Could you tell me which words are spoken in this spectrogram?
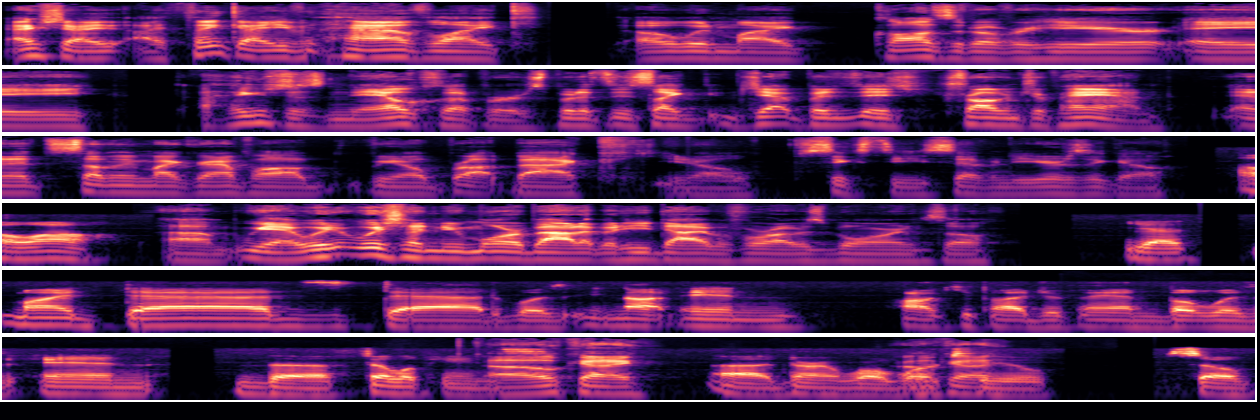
actually I, I think I even have like oh in my closet over here a I think it's just nail clippers, but it's, it's like jet, but it's from Japan, and it's something my grandpa you know brought back you know 60, 70 years ago. Oh wow. Um, yeah, I wish I knew more about it, but he died before I was born, so. Yeah, my dad's dad was not in occupied Japan, but was in the Philippines. Oh, okay. Uh, during World War Okay. II. So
